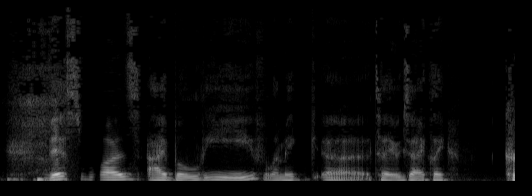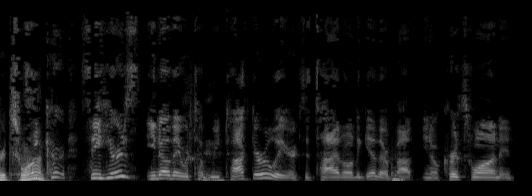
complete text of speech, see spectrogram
this was, I believe, let me uh, tell you exactly, Kurt See, Swan. Kurt, see, here's, you know, they were, t- we talked earlier to tie it all together about, you know, Curt Swan, it,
